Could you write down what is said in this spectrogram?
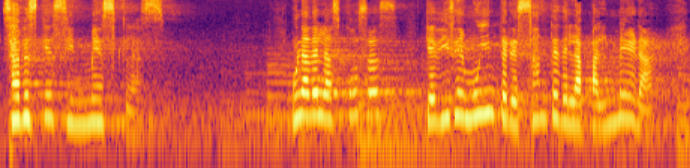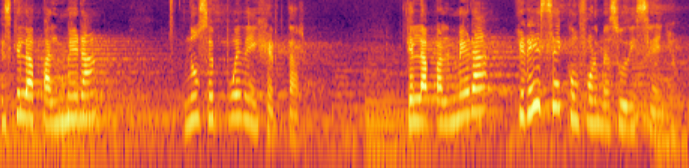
¿Sabes qué? Sin mezclas. Una de las cosas que dice muy interesante de la palmera es que la palmera no se puede injertar. Que la palmera crece conforme a su diseño.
